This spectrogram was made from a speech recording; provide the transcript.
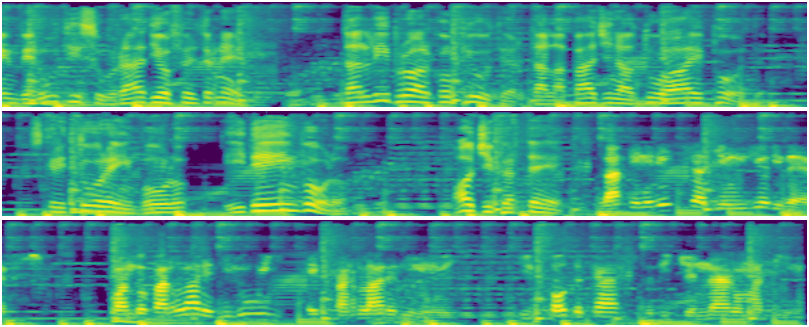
Benvenuti su Radio Feltrinelli. Dal libro al computer, dalla pagina al tuo iPod. Scritture in volo, idee in volo. Oggi per te. La tenerezza di un Dio diverso. Quando parlare di Lui è parlare di noi. Il podcast di Gennaro Matino.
